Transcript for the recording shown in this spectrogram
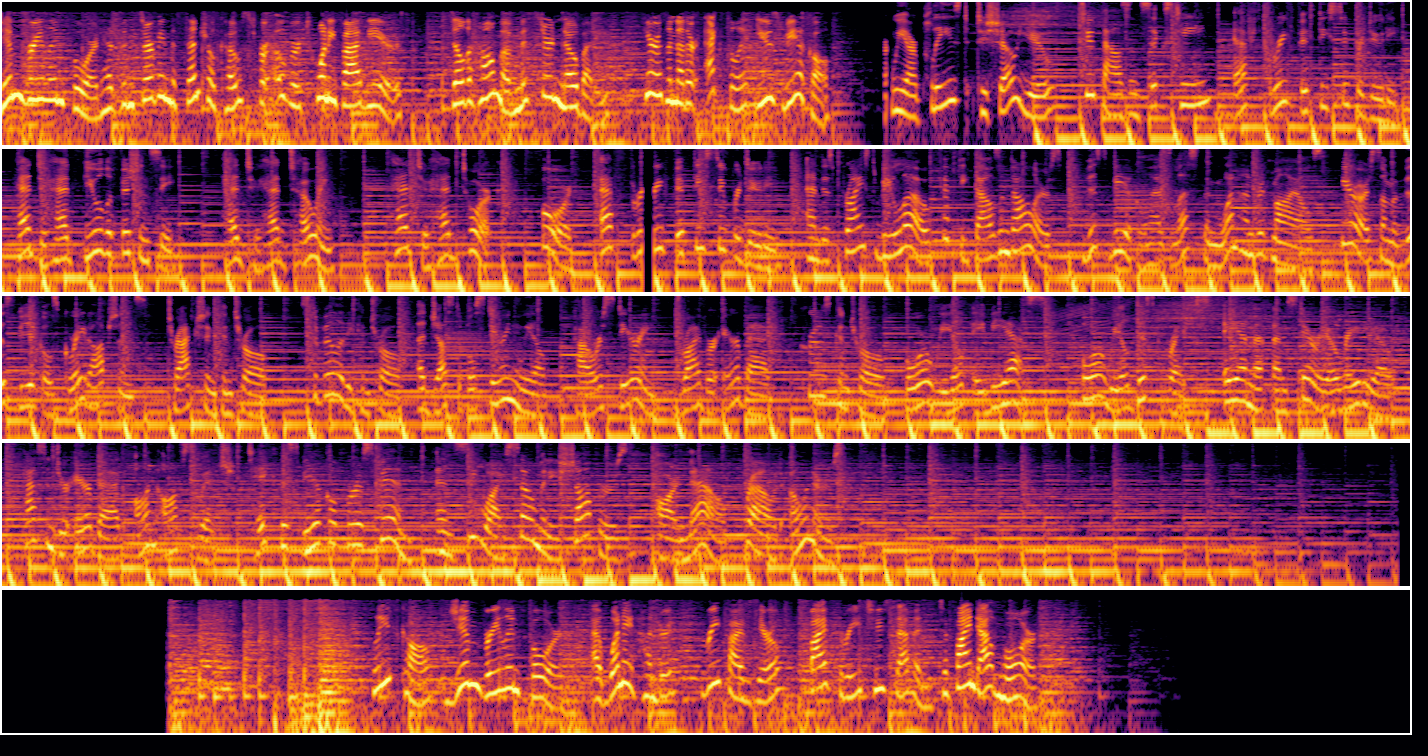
Jim Vreeland Ford has been serving the Central Coast for over 25 years. Still the home of Mr. Nobody. Here is another excellent used vehicle. We are pleased to show you 2016 F-350 Super Duty. Head-to-head fuel efficiency, head-to-head towing, head-to-head torque, Ford F-350 Super Duty, and is priced below $50,000. This vehicle has less than 100 miles. Here are some of this vehicle's great options. Traction control, stability control, adjustable steering wheel, power steering, driver airbag, cruise control, four-wheel ABS, four-wheel disc brakes, AM-FM stereo radio, passenger airbag on-off switch. Take this vehicle for a spin and see why so many shoppers are now proud owners. Please call Jim Vreeland Ford at 1-800-350-5327 to find out more.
